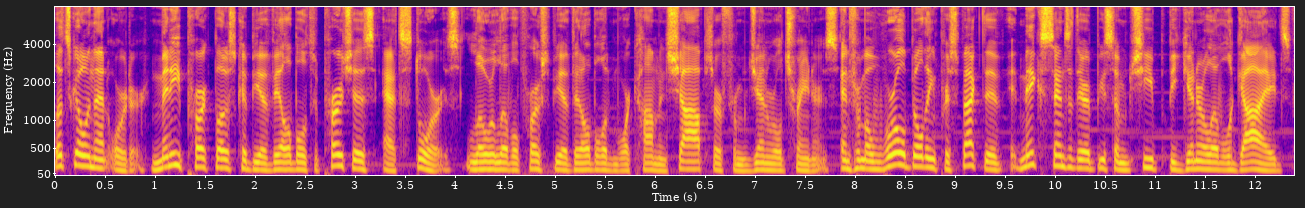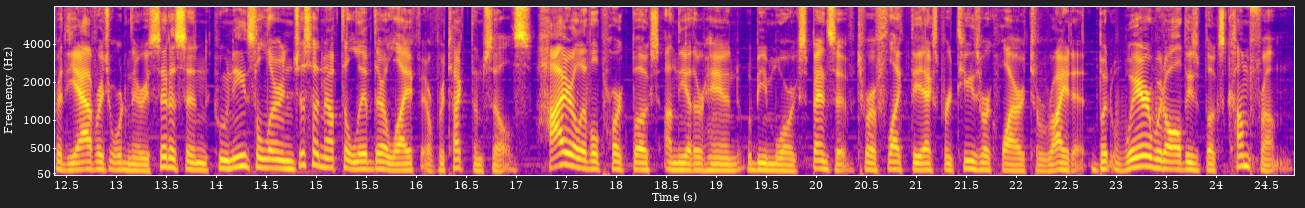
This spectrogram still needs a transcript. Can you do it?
Let's go in that order. Many perk books could be available to purchase at stores. Lower level perks would be available in more common shops or from general trainers. And from a world building perspective, it makes sense that there would be some cheap beginner level guides for the average ordinary citizen who needs to learn just enough to live their life or protect themselves. Higher level perk books, on the other hand, would be more expensive to reflect the expertise required to write it. But where would all these books come from?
